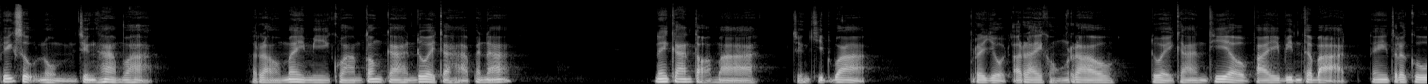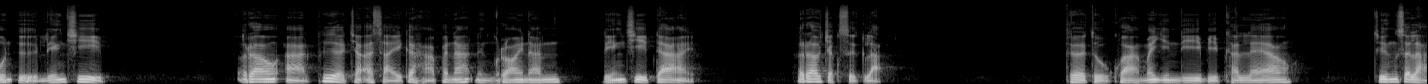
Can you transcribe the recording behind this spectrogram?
ภิกษุหนุ่มจึงห้ามว่า เราไม่มีความต้องการด้วยกหาปณะ ในการต่อมาจึงคิดว่า ประโยชน์อะไรของเราด้วยการเที่ยวไปบินทบาทในตระกูลอื่นเลี้ยงชีพ เราอาจเพื่อจะอาศัยกหาปณะหนึ่งร้อยนั้นเลี้ยงชีพได้ เราจักศึกละ เธอถูกความไม่ยินดีบีบคั้นแล้ว จึงสละ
